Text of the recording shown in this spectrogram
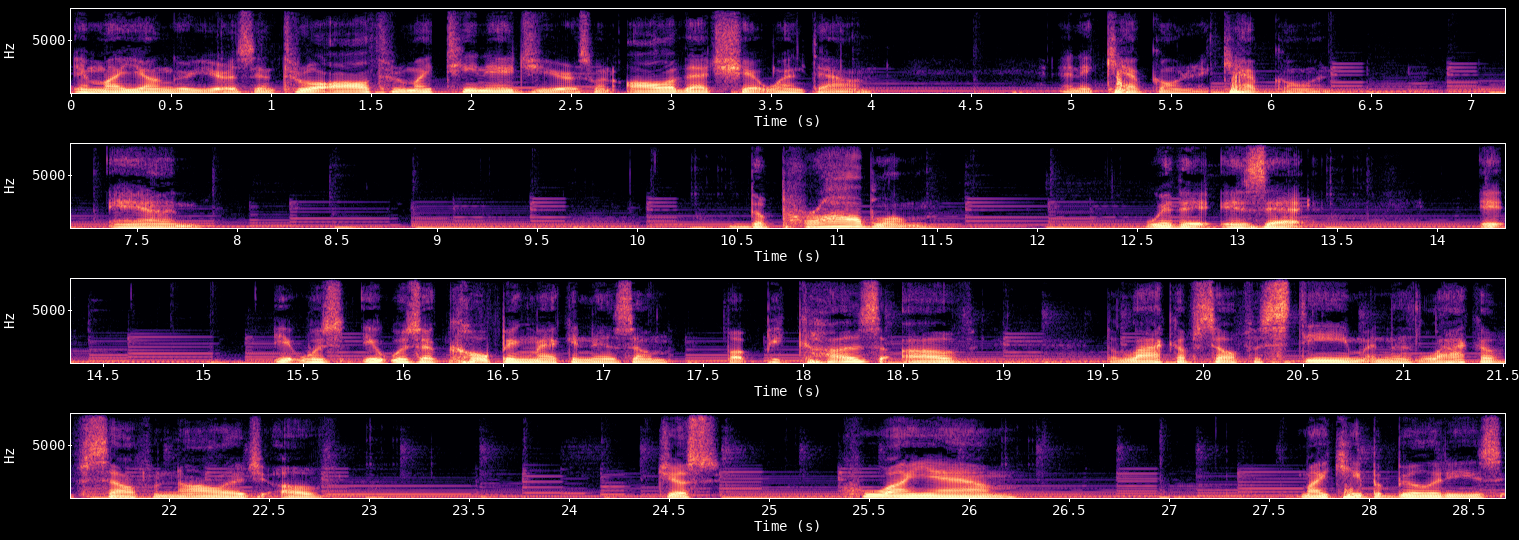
in my younger years and through all through my teenage years when all of that shit went down. And it kept going and it kept going. And the problem with it is that it it was it was a coping mechanism, but because of the lack of self esteem and the lack of self knowledge of just who I am, my capabilities,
